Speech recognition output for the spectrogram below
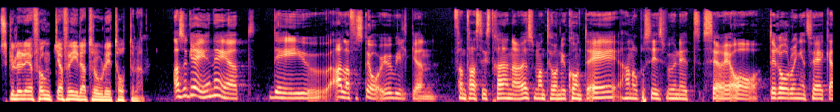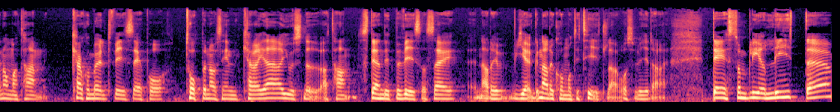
Skulle det funka Frida, tror du, i Tottenham? Alltså grejen är att det är ju, alla förstår ju vilken fantastisk tränare som Antonio Conte är. Han har precis vunnit Serie A. Det råder ingen tvekan om att han kanske möjligtvis är på toppen av sin karriär just nu. Att han ständigt bevisar sig när det, när det kommer till titlar och så vidare. Det som blir lite,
